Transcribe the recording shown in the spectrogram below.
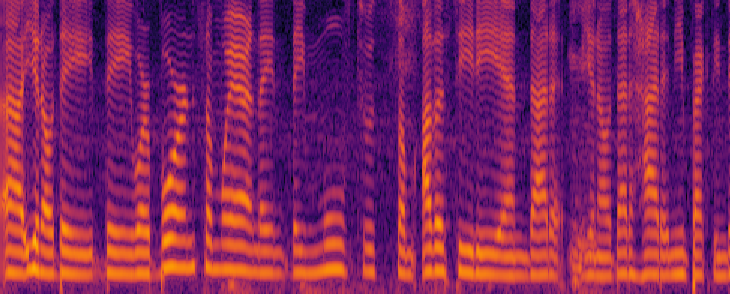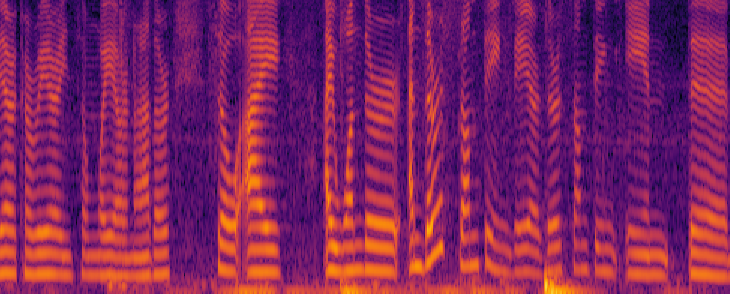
uh, you know they they were born somewhere and they they moved to some other city and that Mm. you know that had an impact in their career in some way or another so i i wonder and there's something there there's something in the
